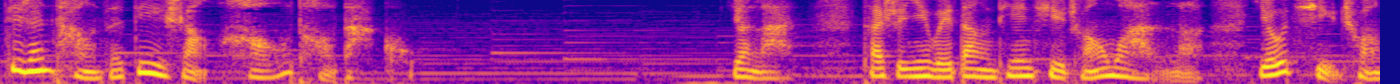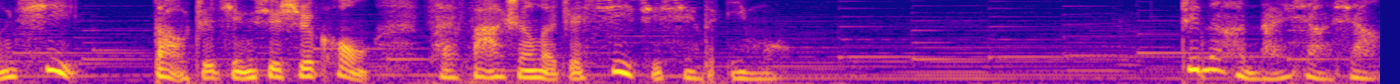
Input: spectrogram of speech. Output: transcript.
竟然躺在地上嚎啕大哭。原来，他是因为当天起床晚了，有起床气，导致情绪失控，才发生了这戏剧性的一幕。真的很难想象，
